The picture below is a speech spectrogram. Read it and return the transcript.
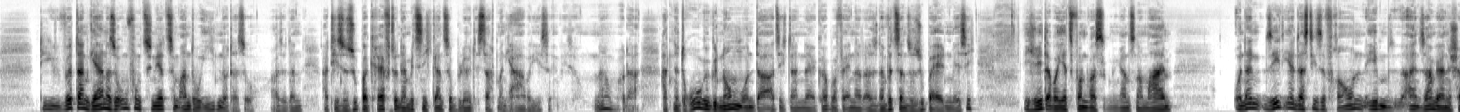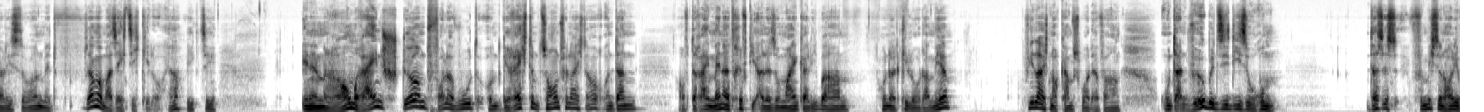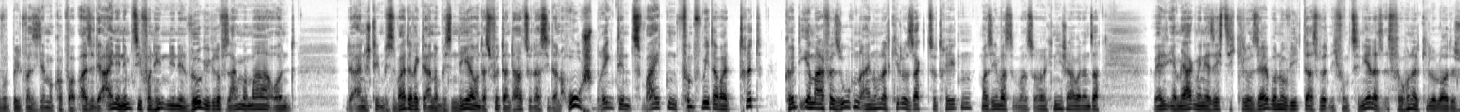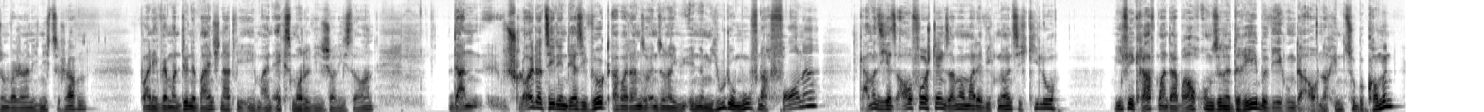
die wird dann gerne so umfunktioniert zum Androiden oder so. Also dann hat diese Superkräfte und damit es nicht ganz so blöd ist, sagt man, ja, aber die ist irgendwie so, ne? Oder hat eine Droge genommen und da hat sich dann der Körper verändert. Also dann wird es dann so superheldenmäßig. Ich rede aber jetzt von was ganz Normalem. Und dann seht ihr, dass diese Frauen eben, sagen wir eine Charlize Theron mit, sagen wir mal 60 Kilo, ja, wiegt sie, in einen Raum reinstürmt, voller Wut und gerechtem Zorn vielleicht auch, und dann auf drei Männer trifft, die alle so mein Kaliber haben, 100 Kilo oder mehr vielleicht noch Kampfsporterfahrung und dann wirbelt sie die so rum. Das ist für mich so ein Hollywood-Bild, was ich da im Kopf habe. Also der eine nimmt sie von hinten in den Würgegriff, sagen wir mal, und der eine steht ein bisschen weiter weg, der andere ein bisschen näher und das führt dann dazu, dass sie dann hochspringt, den zweiten fünf Meter weit tritt. Könnt ihr mal versuchen, einen 100 Kilo Sack zu treten? Mal sehen, was, was eure Kniescheibe dann sagt. Werdet ihr merken, wenn ihr 60 Kilo selber nur wiegt, das wird nicht funktionieren. Das ist für 100 Kilo Leute schon wahrscheinlich nicht zu schaffen. Vor allem, wenn man dünne Beinchen hat, wie eben ein Ex-Model wie Charlize Theron dann schleudert sie den, der sie wirkt, aber dann so in so einer, in einem Judo-Move nach vorne. Kann man sich jetzt auch vorstellen, sagen wir mal, der wiegt 90 Kilo, wie viel Kraft man da braucht, um so eine Drehbewegung da auch noch hinzubekommen.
